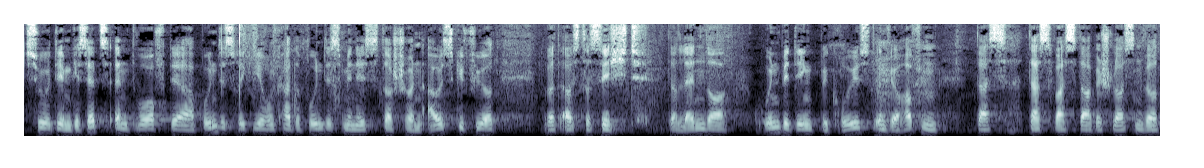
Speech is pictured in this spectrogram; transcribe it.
Zu dem Gesetzentwurf der Bundesregierung hat der Bundesminister schon ausgeführt, wird aus der Sicht der Länder unbedingt begrüßt. Und wir hoffen, dass das, was da beschlossen wird,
